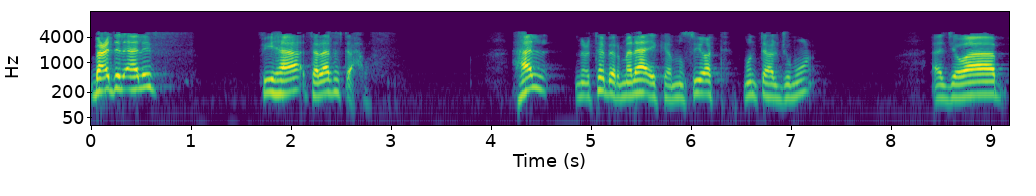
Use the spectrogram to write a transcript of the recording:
بعد الألف فيها ثلاثة أحرف. هل نعتبر ملائكة من صيغة منتهى الجموع؟ الجواب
